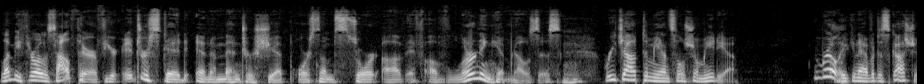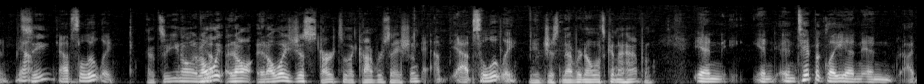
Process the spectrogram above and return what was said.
let me throw this out there. If you're interested in a mentorship or some sort of if, of learning hypnosis, mm-hmm. reach out to me on social media. Really? We can have a discussion. Yeah, See? absolutely, That's you know, it always it, al- it always just starts with a conversation. Ab- absolutely. You just never know what's going to happen. and and, and typically and and I,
